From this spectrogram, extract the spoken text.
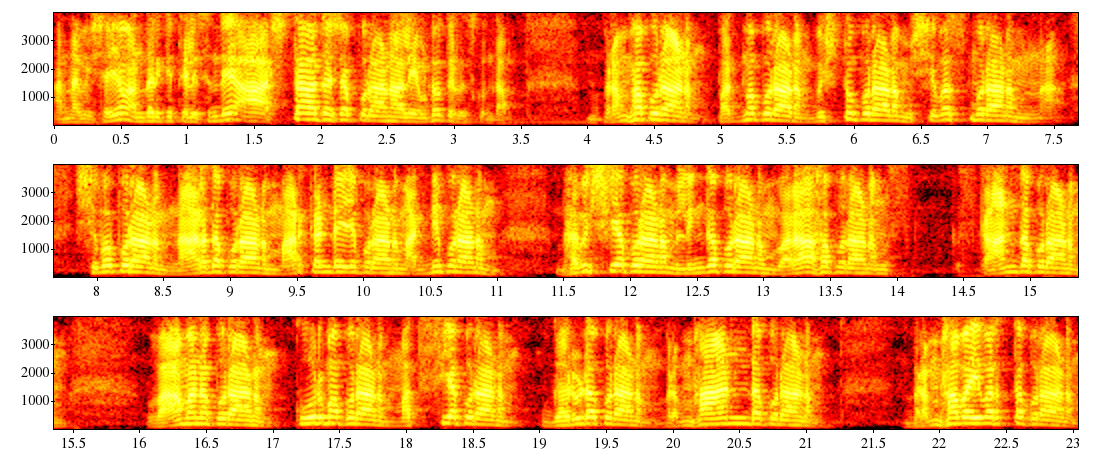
అన్న విషయం అందరికీ తెలిసిందే. ఆ అష్టాదశ పురాణాలు ఏమిటో తెలుసుకుందాం. బ్రహ్మపురాణం పద్మపురాణం విష్ణు పురాణం శివస్మురాణం శివపురాణం నారద పురాణం మార్కండేయ పురాణం అగ్నిపురాణం భవిష్య పురాణం లింగపురాణం వరాహ పురాణం స్కాంద పురాణం వామన పురాణం కూర్మ పురాణం మత్స్య పురాణం గరుడ పురాణం బ్రహ్మాండ పురాణం బ్రహ్మవైవర్త పురాణం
